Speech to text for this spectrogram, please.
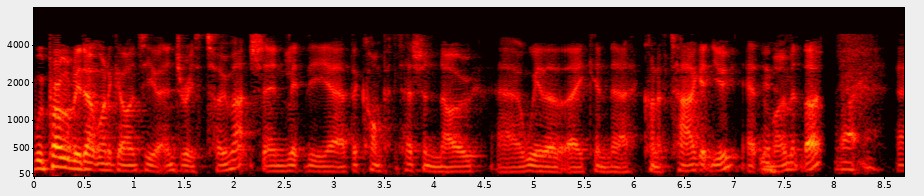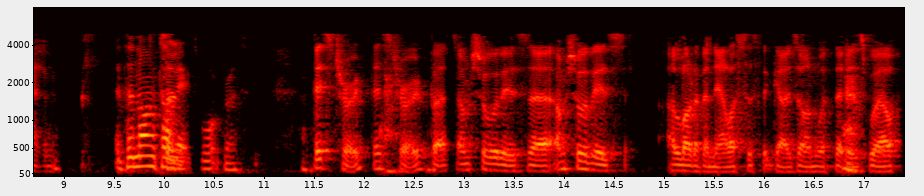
we probably don't want to go into your injuries too much and let the uh, the competition know uh, whether they can uh, kind of target you at the moment, though. Right. Um, it's a non-contact so, sport, Chris. That's true. That's true. But I'm sure there's uh, I'm sure there's a lot of analysis that goes on with it as well.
